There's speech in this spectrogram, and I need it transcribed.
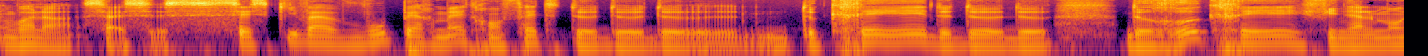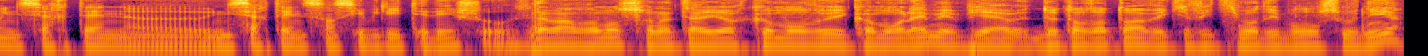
voilà, c'est- ce qui va vous permettre en fait de, de, de, de créer, de, de, de, recréer finalement une certaine, euh, une certaine sensibilité des choses. D'avoir vraiment son intérieur comme on veut et comme on l'aime, et puis de temps en temps avec effectivement des bons souvenirs.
